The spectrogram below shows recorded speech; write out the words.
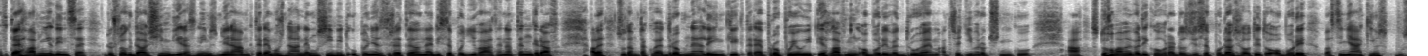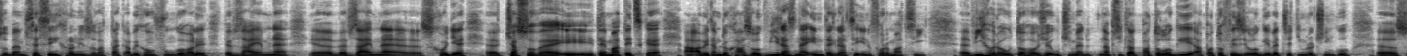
V té hlavní lince došlo k dalším výrazným změnám, které možná nemusí být úplně úplně zřetelné, když se podíváte na ten graf, ale jsou tam takové drobné linky, které propojují ty hlavní obory ve druhém a třetím ročníku. A z toho máme velikou radost, že se podařilo tyto obory vlastně nějakým způsobem se synchronizovat tak, abychom fungovali ve vzájemné, eh, ve vzájemné eh, schodě eh, časové i, i tematické a aby tam docházelo k výrazné integraci informací. Výhodou toho, že učíme například patologii a patofyziologii ve třetím ročníku v,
